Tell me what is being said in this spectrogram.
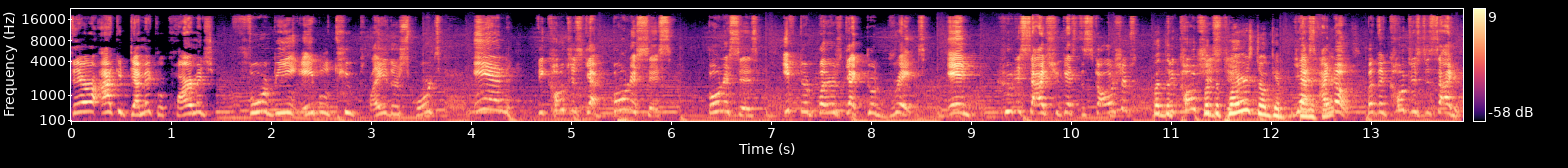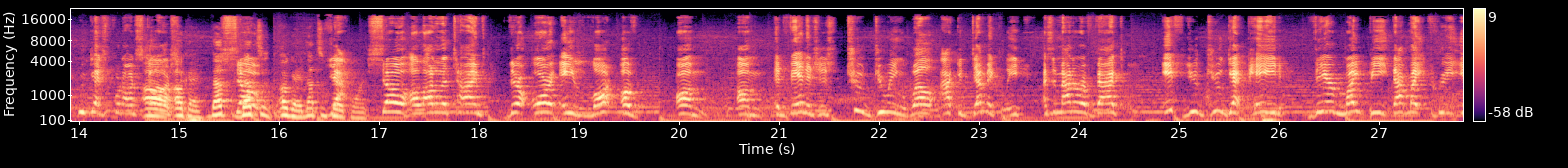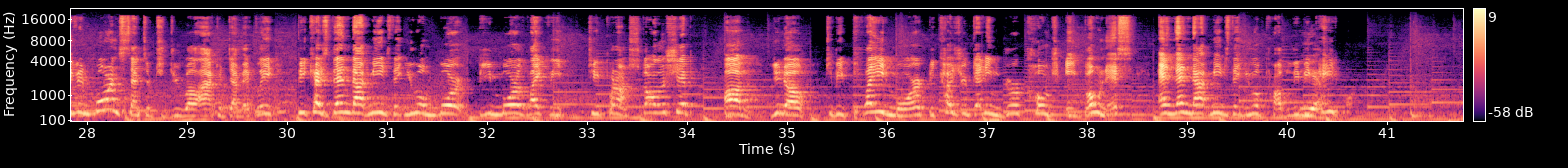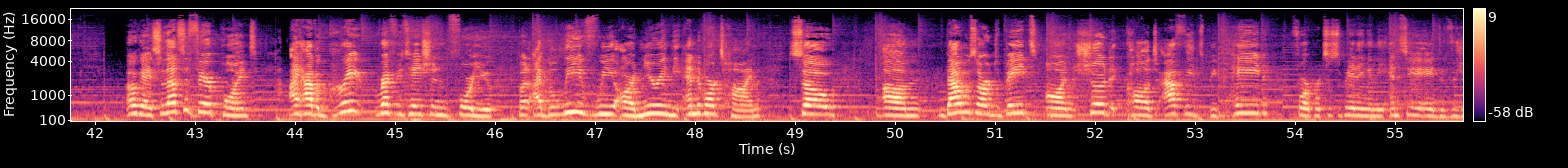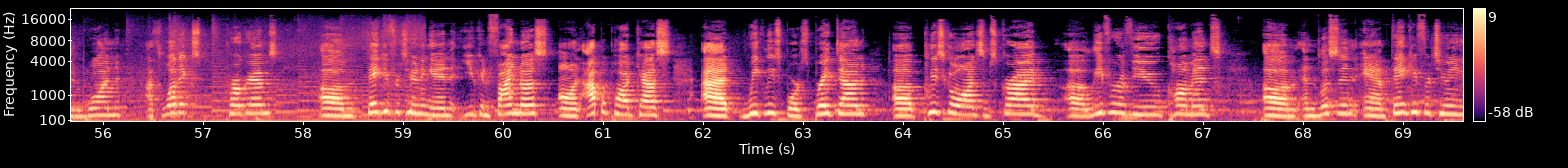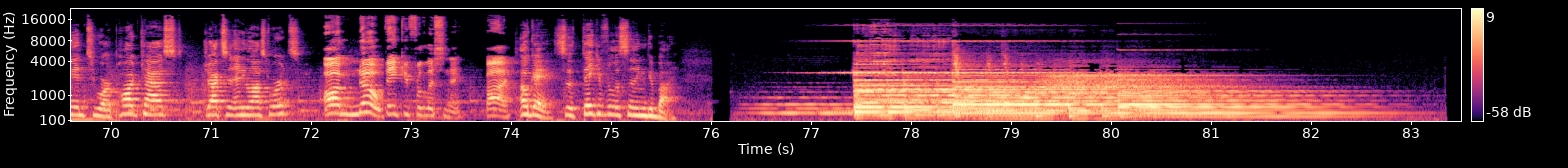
there are academic requirements for being able to play their sports, and the coaches get bonuses, bonuses if their players get good grades. And who decides who gets the scholarships? But the, coaches but the do. players don't get Yes, I know, but the coaches decide who gets put on Oh, scholarships. okay. That's So- that's a, okay. That's a fair point. So a lot of the times there are a lot of um um advantages to doing well academically. As a matter of fact, if you do get paid, there might be that might create even more incentive to do well academically because then that means that you will more be more likely to be put on scholarship, um, you know, to be played more because you're getting your coach a bonus, and then that means that you will probably be Yeah. paid more. Okay, so that's a fair point. I have a great reputation for you, but I believe we are nearing the end of our time. So, um, that was our debate on should college athletes be paid for participating in the NCAA Division One athletics programs. Um, thank you for tuning in. You can find us on Apple Podcasts at Weekly Sports Breakdown. Uh, please go on, subscribe, uh, leave a review, comment, um, and listen. And thank you for tuning in to our podcast. Jackson, any last words? Um, no, thank you for listening. Bye. Okay, so thank you for listening. Goodbye.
